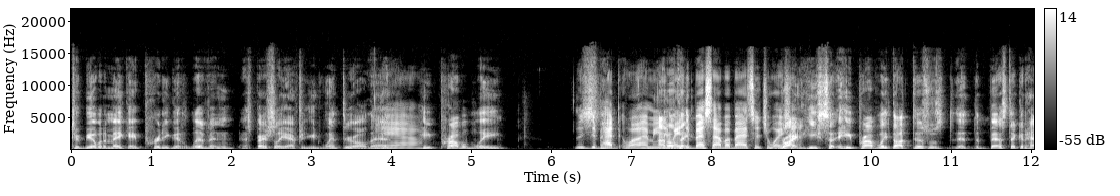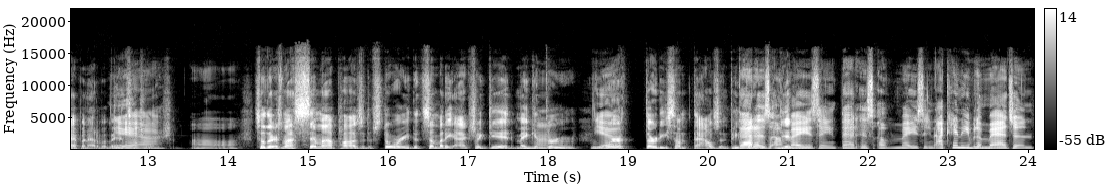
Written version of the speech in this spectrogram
to be able to make a pretty good living, especially after you'd went through all that, Yeah. he probably had, well, I mean, I he made the best out of a bad situation. right. He he probably thought this was the, the best that could happen out of a bad Yeah. situation. Oh, So there's my semi-positive story that somebody actually did make it through, Mm-hmm. Yeah. where thirty some thousand people. that is didn't. amazing. That is amazing. I can't even imagine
